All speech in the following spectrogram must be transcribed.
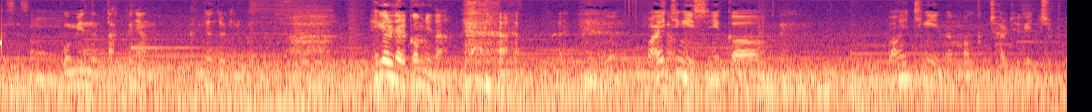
그래서 음. 고민은 딱 그냥 금전적인 거. 아, 해결될 겁니다. 파이팅이 있으니까 네. 파이팅이 있는 만큼 잘 되겠지. 뭐.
